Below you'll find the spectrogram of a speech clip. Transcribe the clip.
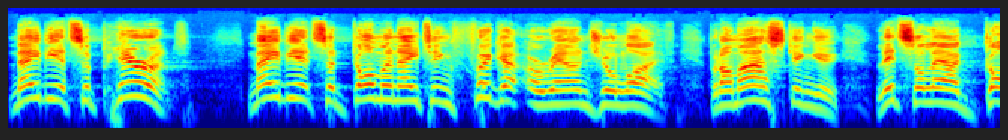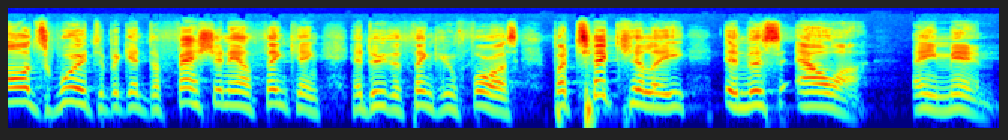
Maybe it's a parent. Maybe it's a dominating figure around your life. But I'm asking you, let's allow God's word to begin to fashion our thinking and do the thinking for us, particularly in this hour. Amen.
